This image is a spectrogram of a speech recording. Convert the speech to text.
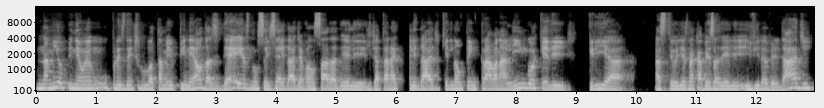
Na minha opinião, o presidente Lula tá meio pinel das ideias. Não sei se é a idade avançada dele, ele já tá naquela idade que ele não tem trava na língua, que ele cria as teorias na cabeça dele e vira verdade.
